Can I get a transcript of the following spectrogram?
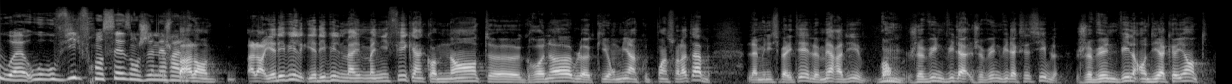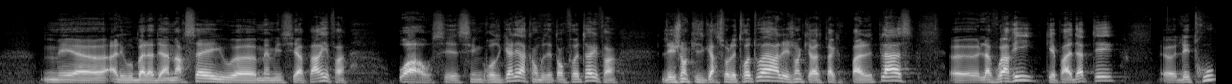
ou, aux villes françaises en général? Alors, il y a des villes, il y a des villes magnifiques, hein, comme Nantes, euh, Grenoble, qui ont mis un coup de poing sur la table. La municipalité, le maire a dit bon, je veux une ville, je veux une ville accessible, je veux une ville handi accueillante. Mais euh, allez vous balader à Marseille ou euh, même ici à Paris. Enfin, waouh, c'est une grosse galère quand vous êtes en fauteuil. Enfin, les gens qui se garent sur les trottoirs, les gens qui ne respectent pas les places, la voirie qui n'est pas adaptée, les trous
